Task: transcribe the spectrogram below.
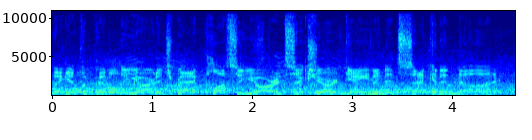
They get the penalty yardage back plus a yard. Six-yard gain, and it's second and nine.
